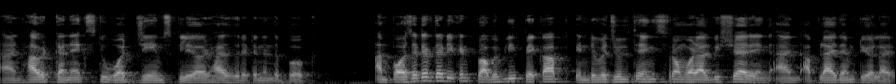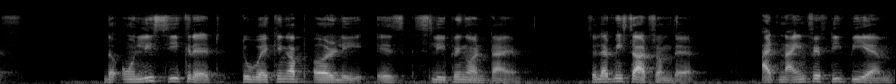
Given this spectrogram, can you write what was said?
and how it connects to what James Clear has written in the book. I'm positive that you can probably pick up individual things from what I'll be sharing and apply them to your life. The only secret to waking up early is sleeping on time. So let me start from there. At 9:50 p.m.,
